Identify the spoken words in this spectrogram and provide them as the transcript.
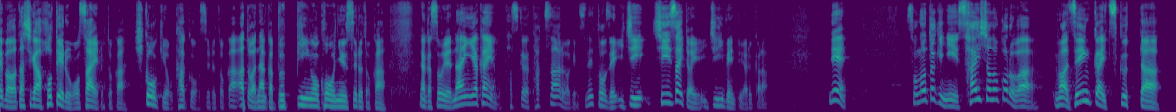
えば私がホテルを抑えるとか飛行機を確保するとかあとはなんか物品を購入するとかなんかそういうなんやかんやのタスクがたくさんあるわけですね。当然1小さいとはいえ1イベントやるから。でその時に最初の頃は、まあ、前回作った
